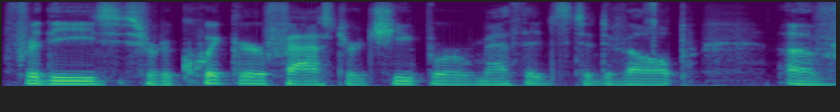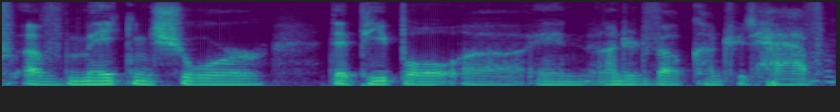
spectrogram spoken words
for these sort of quicker, faster, cheaper methods to develop of of making sure that people uh, in underdeveloped countries have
